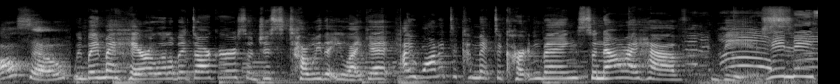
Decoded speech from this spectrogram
Also, we made my hair a little bit darker, so just tell me that you like it. I wanted to commit to curtain bangs, so now I have these. He needs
